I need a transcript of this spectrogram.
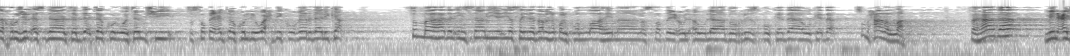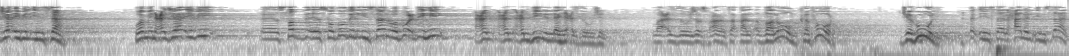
تخرج الأسنان تبدأ تأكل وتمشي تستطيع أن تأكل لوحدك وغير ذلك. ثم هذا الإنسان يصل إلى درجة يقول والله ما نستطيع الأولاد والرزق كذا وكذا. سبحان الله. فهذا من عجائب الإنسان. ومن عجائب آه، صد صدود الإنسان وبعده عن, عن, عن دين الله عز وجل. الله عز وجل سبحانه وتعالى ظلوم كفور جهول. الإنسان حال الإنسان.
